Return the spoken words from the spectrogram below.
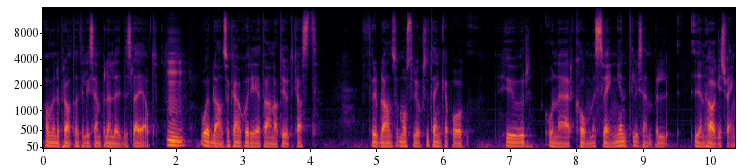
Om vi nu pratar till exempel en ladies layout. Mm. Och ibland så kanske det är ett annat utkast. För ibland så måste du också tänka på hur och när kommer svängen till exempel i en högersväng.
